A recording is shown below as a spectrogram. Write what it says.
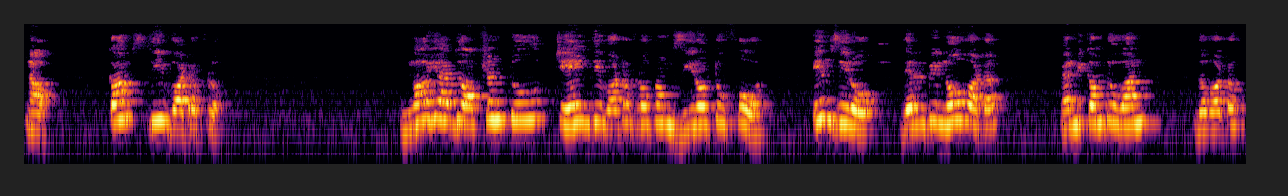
Now comes the water flow. Now you have the option to change the water flow from 0 to 4. In 0, there will be no water. When we come to 1, the water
